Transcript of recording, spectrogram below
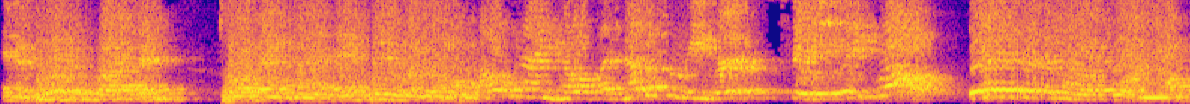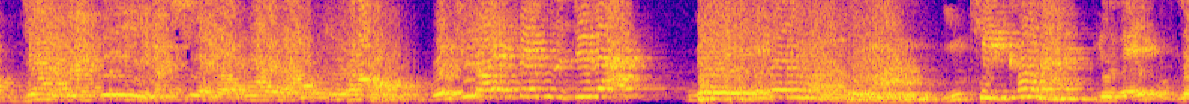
An important question. How can I help another believer spiritually grow? Would you like to be able to do that? You keep coming, you'll be able to. The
